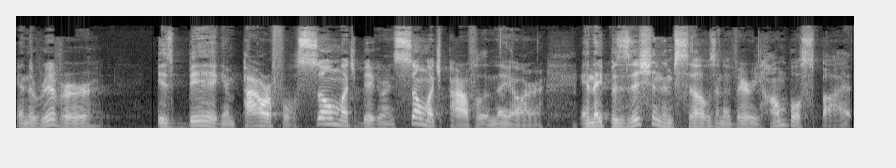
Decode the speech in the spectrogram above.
and the river is big and powerful, so much bigger and so much powerful than they are. And they position themselves in a very humble spot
